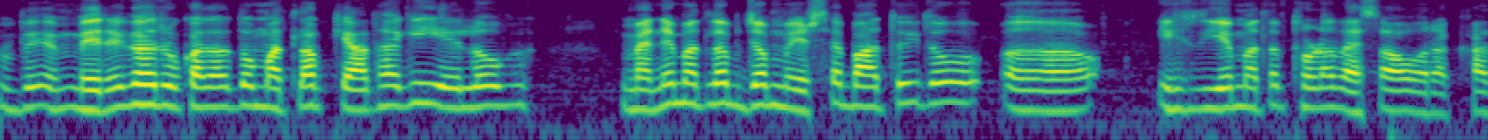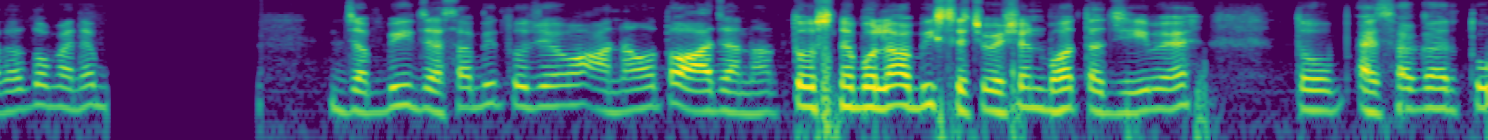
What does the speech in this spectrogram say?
मेरे घर रुका था तो मतलब क्या था कि ये लोग मैंने मतलब जब मेरे से बात हुई तो इस ये मतलब थोड़ा वैसा हो रखा था तो मैंने जब भी जैसा भी तुझे वो आना हो तो आ जाना। तो उसने बोला अभी सिचुएशन बहुत अजीब है तो ऐसा कर तू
